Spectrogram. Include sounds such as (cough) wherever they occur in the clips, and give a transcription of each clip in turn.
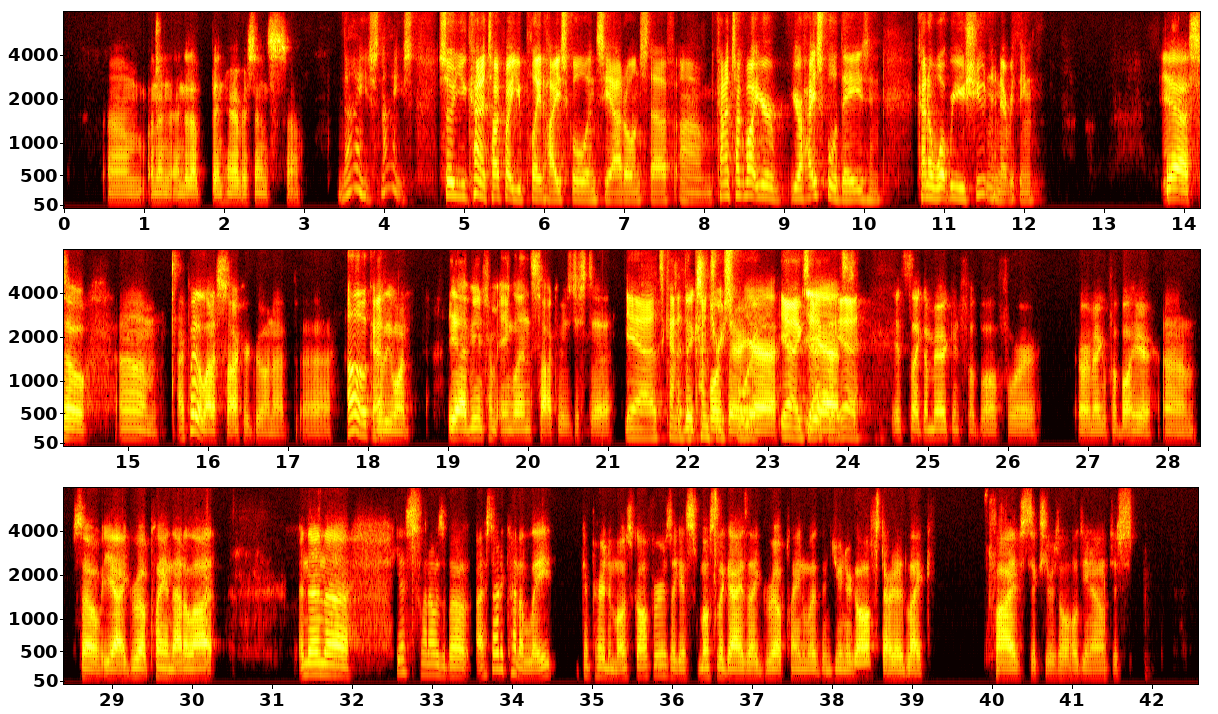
um, and then ended up been here ever since. So. Nice, nice. So you kind of talked about you played high school in Seattle and stuff. Um, kind of talk about your your high school days and kind of what were you shooting and everything. Yeah, so um, I played a lot of soccer growing up. Uh, Oh, okay. Really want, yeah, being from England, soccer is just a, Yeah, it's kind It's of the country sport sport. there, yeah. Yeah, exactly. Yeah, Yeah. it's- it's like American football for, or American football here. Um, so yeah, I grew up playing that a lot, and then uh, yes, when I was about, I started kind of late compared to most golfers. I guess most of the guys I grew up playing with in junior golf started like five, six years old. You know, just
